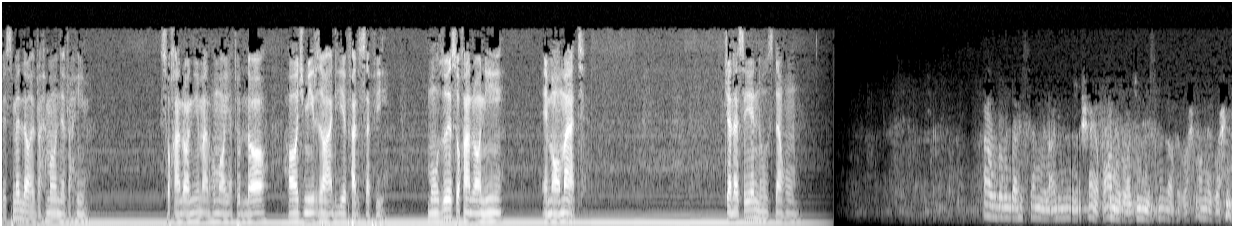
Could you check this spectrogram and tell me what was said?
بسم الله الرحمن الرحیم. سخنرانی مرحوم آیت الله حاج میرزا علی فلسفی. موضوع سخنرانی امامت. جلسه نوزدهم. أعوذ بالله السميع العليم من الشيطان الرجيم بسم الله الرحمن الرحيم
